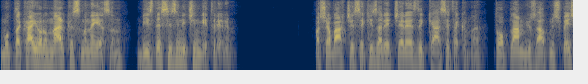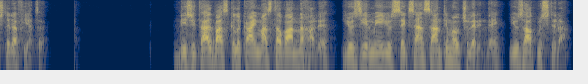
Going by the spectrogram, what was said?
Mutlaka yorumlar kısmına yazın. Biz de sizin için getirelim. Aşabahçe 8 adet çerezlik kase takımı, toplam 165 lira fiyatı. Dijital baskılı kaymaz tabanlı halı, 120-180 santim ölçülerinde, 160 lira.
